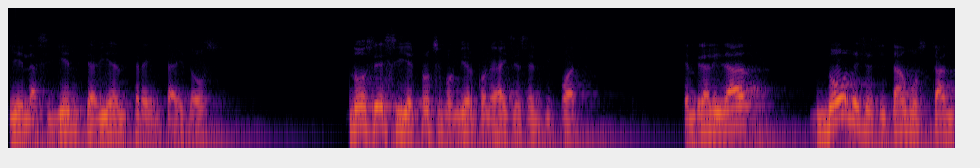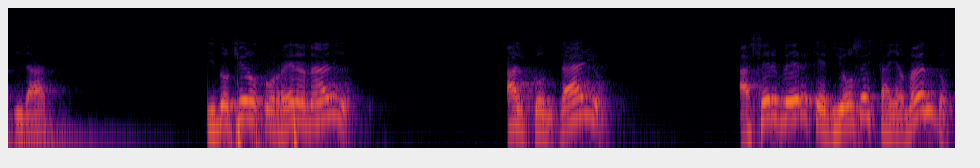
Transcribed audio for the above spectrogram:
y en la siguiente habían 32. No sé si el próximo miércoles hay 64. En realidad, no necesitamos cantidad. Y no quiero correr a nadie. Al contrario, hacer ver que Dios está llamando.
